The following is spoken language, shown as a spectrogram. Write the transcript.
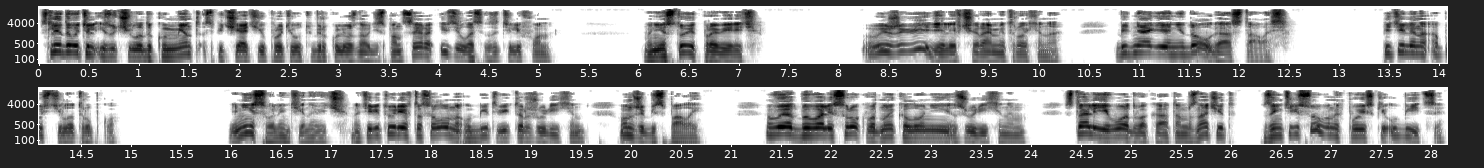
Следователь изучила документ с печатью противотуберкулезного диспансера и взялась за телефон. «Мне стоит проверить?» Вы же видели вчера Митрохина. Бедняге недолго осталось. Петелина опустила трубку. Денис Валентинович, на территории автосалона убит Виктор Журихин, он же Беспалый. Вы отбывали срок в одной колонии с Журихиным. Стали его адвокатом, значит, заинтересованы в поиске убийцы.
